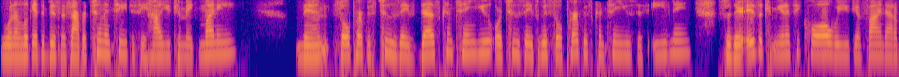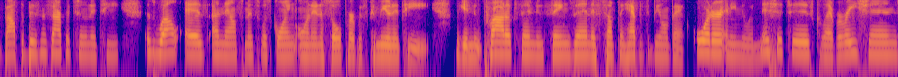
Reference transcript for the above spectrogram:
You want to look at the business opportunity to see how you can make money, then Soul Purpose Tuesdays does continue, or Tuesdays with Soul Purpose continues this evening. So there is a community call where you can find out about the business opportunity as well as announcements what's going on in the Soul Purpose community. We get new products in, new things in. If something happens to be on back order, any new initiatives, collaborations,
